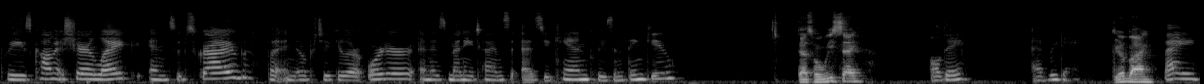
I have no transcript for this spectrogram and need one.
Please comment, share, like, and subscribe, but in no particular order and as many times as you can, please and thank you. That's what we say. All day, every day. Goodbye. Bye.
